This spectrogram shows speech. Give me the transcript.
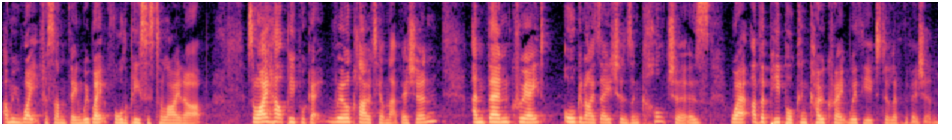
and we wait for something, we wait for all the pieces to line up. So I help people get real clarity on that vision and then create organizations and cultures where other people can co create with you to deliver the vision.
